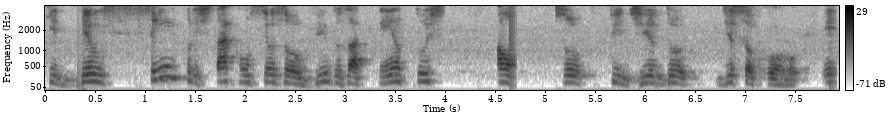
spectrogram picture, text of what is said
que Deus sempre está com seus ouvidos atentos ao nosso pedido de socorro. E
